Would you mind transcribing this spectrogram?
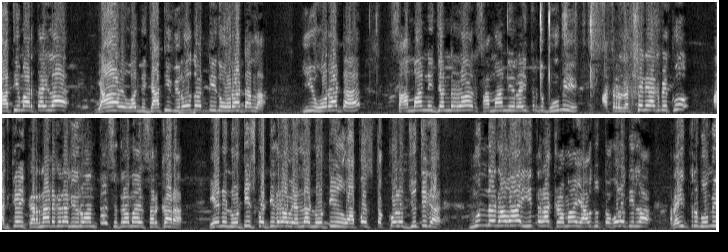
ಜಾತಿ ಮಾಡ್ತಾ ಇಲ್ಲ. ಯಾರು ಒಂದು ಜಾತಿ ವಿರೋಧ ಇದು ಹೋರಾಟ ಅಲ್ಲ. ಈ ಹೋರಾಟ ಸಾಮಾನ್ಯ ಜನರ, ಸಾಮಾನ್ಯ ರೈತರದ್ದು ಭೂಮಿ ಅದರ ರಕ್ಷಣೆ ಆಗಬೇಕು. ಅದಕ್ಕೆ ಕರ್ನಾಟಕದಲ್ಲಿ ಇರುವಂತ ಸಿದ್ದರಾಮಯ್ಯ ಸರ್ಕಾರ ಏನು ನೋಟಿಸ್ ಕೊಟ್ಟಿದ್ರೆ ಅವೆಲ್ಲ ನೋಟಿಸ್ ವಾಪಸ್ ತಕ್ಕೊಳ್ಳೋ ಜೊತೆಗೆ ಮುಂದೆ ನಾವು ಈ ತರ ಕ್ರಮ ಯಾವುದು ತಗೊಳ್ಳೋದಿಲ್ಲ ರೈತರ ಭೂಮಿ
